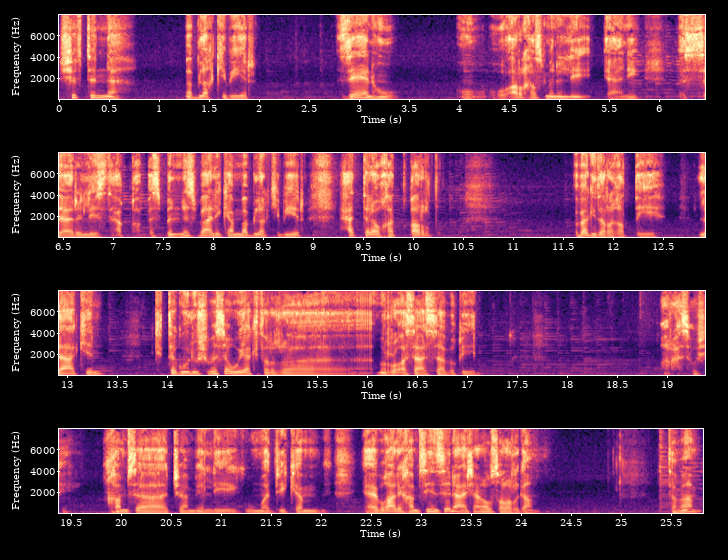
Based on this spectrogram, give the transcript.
شفت إنه مبلغ كبير زين هو وأرخص من اللي يعني السعر اللي يستحقه. بس بالنسبة لي كان مبلغ كبير حتى لو أخذت قرض بقدر أغطيه. لكن كنت أقول وش بسوي أكثر آه، من رؤساء السابقين؟ ما راح أسوي شيء. خمسة Champions League وما أدري كم يعني يبغى لي 50 سنة عشان أوصل أرقام. تمام؟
